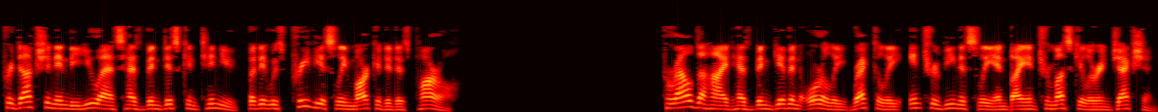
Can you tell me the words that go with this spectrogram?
Production in the U.S. has been discontinued, but it was previously marketed as Paral. Paraldehyde has been given orally, rectally, intravenously and by intramuscular injection.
